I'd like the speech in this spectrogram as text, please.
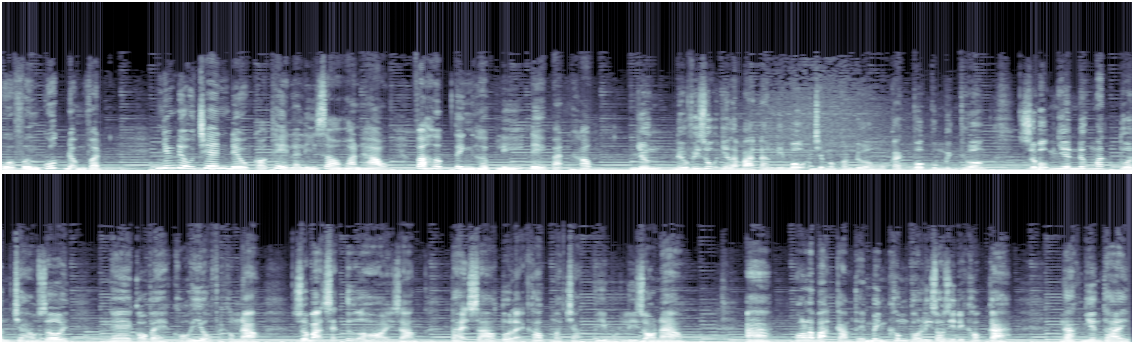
của vương quốc động vật. Những điều trên đều có thể là lý do hoàn hảo và hợp tình hợp lý để bạn khóc. Nhưng nếu ví dụ như là bạn đang đi bộ trên một con đường một cách vô cùng bình thường, rồi bỗng nhiên nước mắt tuôn trào rơi, nghe có vẻ khó hiểu phải không nào? Rồi bạn sẽ tự hỏi rằng tại sao tôi lại khóc mà chẳng vì một lý do nào? À, hoặc là bạn cảm thấy mình không có lý do gì để khóc cả. Ngạc nhiên thay,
